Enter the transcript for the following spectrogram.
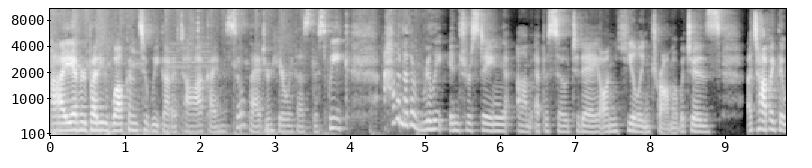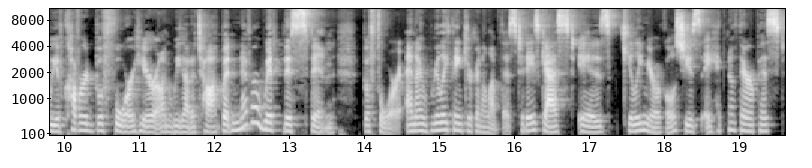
Hi, everybody. Welcome to We Gotta Talk. I'm so glad you're here with us this week. I have another really interesting um, episode today on healing trauma, which is a topic that we have covered before here on We Gotta Talk, but never with this spin before. And I really think you're going to love this. Today's guest is Keylee Miracle. She is a hypnotherapist,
